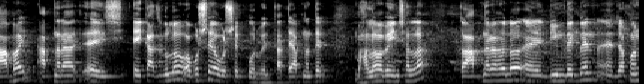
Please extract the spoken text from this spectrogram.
লাভ হয়, আপনারা এই এই কাজগুলো অবশ্যই অবশ্যই করবেন। তাতে আপনাদের ভালো হবে ইনশাল্লাহ। তো আপনারা হলো ডিম দেখবেন যখন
